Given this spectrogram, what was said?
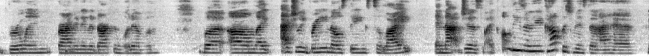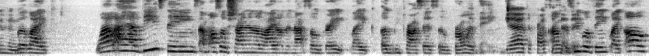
brewing, grinding in the dark and whatever. But um, like actually bringing those things to light and not just like, oh, these are the accomplishments that I have. Mhm. But like, while I have these things, I'm also shining a light on the not so great, like ugly process of growing pains. yeah, the process Because of it. people think like, oh,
